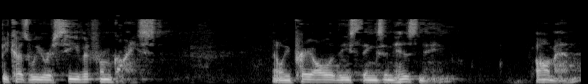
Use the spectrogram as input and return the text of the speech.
because we receive it from Christ. And we pray all of these things in his name. Amen.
